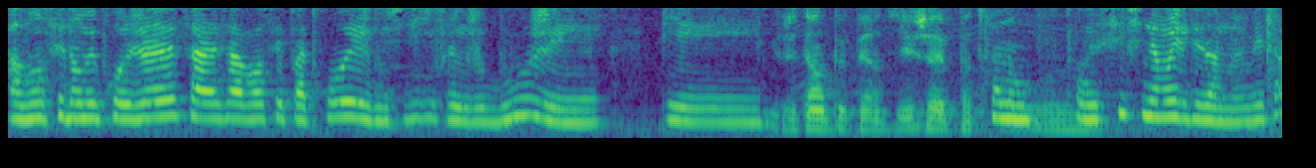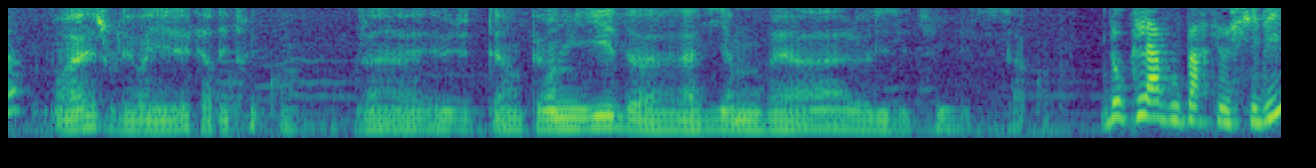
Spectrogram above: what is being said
avancer dans mes projets, ça, ça avançait pas trop. Et je me suis dit qu'il fallait que je bouge. Et puis J'étais un peu perdu, je savais pas trop. toi, non, euh, toi aussi, finalement, il était dans le même état. Ouais, je voulais voyager, faire des trucs quoi. J'avais- J'étais un peu ennuyé de la vie à Montréal, les études, c'est ça quoi. donc là vous partez au Chili.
